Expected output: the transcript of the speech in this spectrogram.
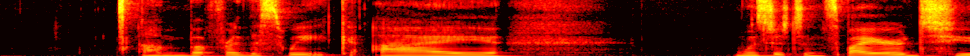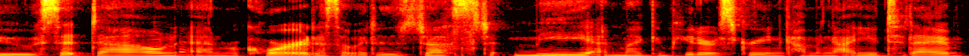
Um, but for this week, I was just inspired to sit down and record. So it is just me and my computer screen coming at you today.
